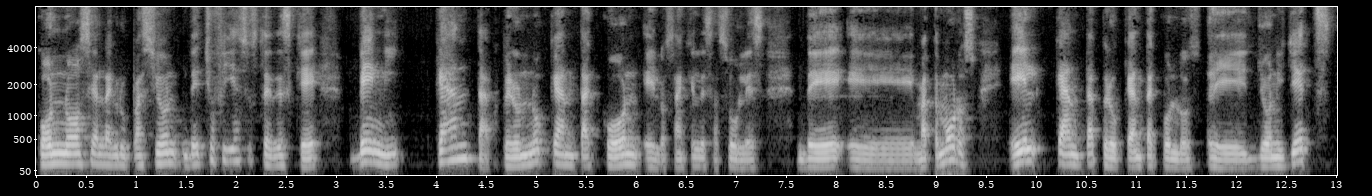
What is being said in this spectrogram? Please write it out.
Conoce a la agrupación. De hecho, fíjense ustedes que Benny canta, pero no canta con eh, Los Ángeles Azules de eh, Matamoros. Él canta, pero canta con los eh, Johnny Jets.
